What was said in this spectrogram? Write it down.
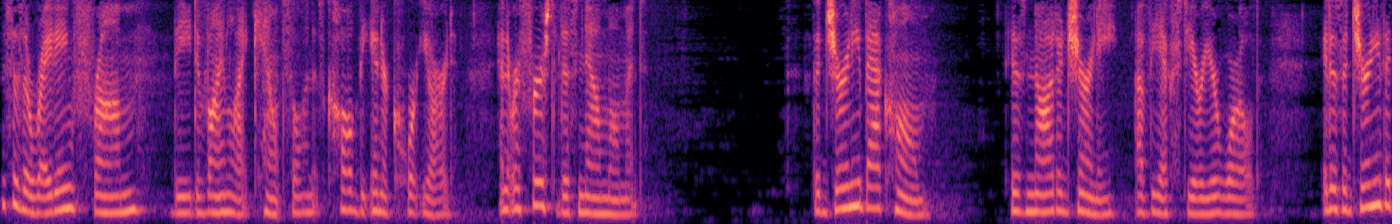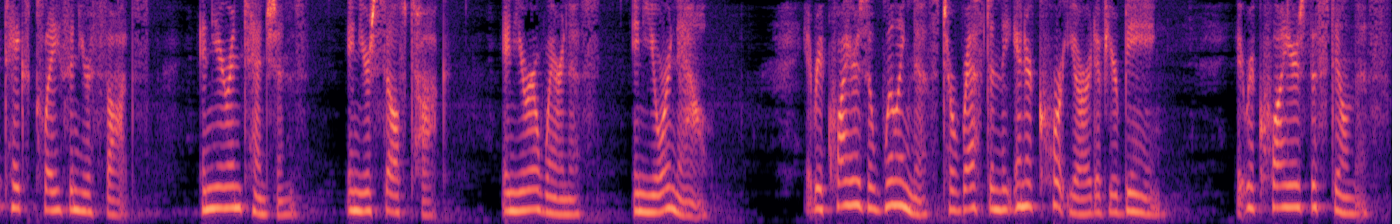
This is a writing from the Divine Light Council, and it's called The Inner Courtyard, and it refers to this now moment. The journey back home is not a journey of the exterior world. It is a journey that takes place in your thoughts, in your intentions, in your self talk, in your awareness, in your now. It requires a willingness to rest in the inner courtyard of your being. It requires the stillness.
